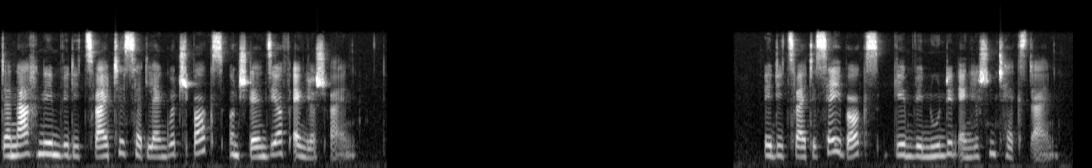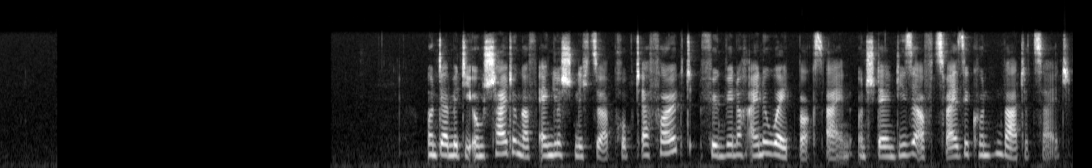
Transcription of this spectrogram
Danach nehmen wir die zweite Set-Language-Box und stellen sie auf Englisch ein. In die zweite Say-Box geben wir nun den englischen Text ein. Und damit die Umschaltung auf Englisch nicht so abrupt erfolgt, fügen wir noch eine Waitbox ein und stellen diese auf 2 Sekunden Wartezeit.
